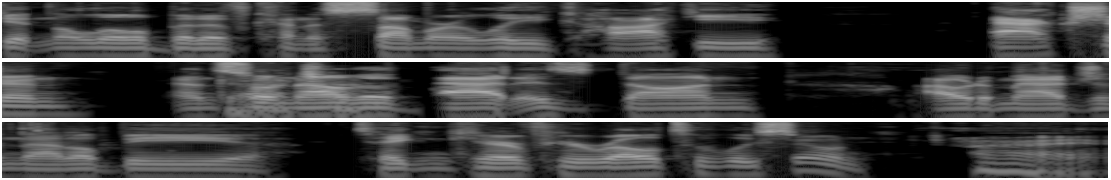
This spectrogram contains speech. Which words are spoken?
getting a little bit of kind of summer league hockey action. And gotcha. so now that that is done, I would imagine that'll be taken care of here relatively soon. All right.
